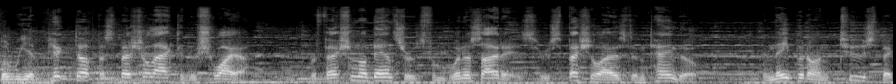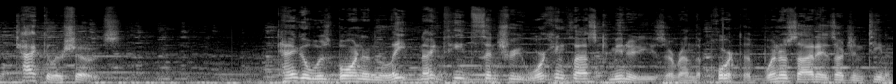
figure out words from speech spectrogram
But we had picked up a special act in Ushuaia, professional dancers from Buenos Aires who specialized in tango, and they put on two spectacular shows. Tango was born in the late 19th century working class communities around the port of Buenos Aires, Argentina.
